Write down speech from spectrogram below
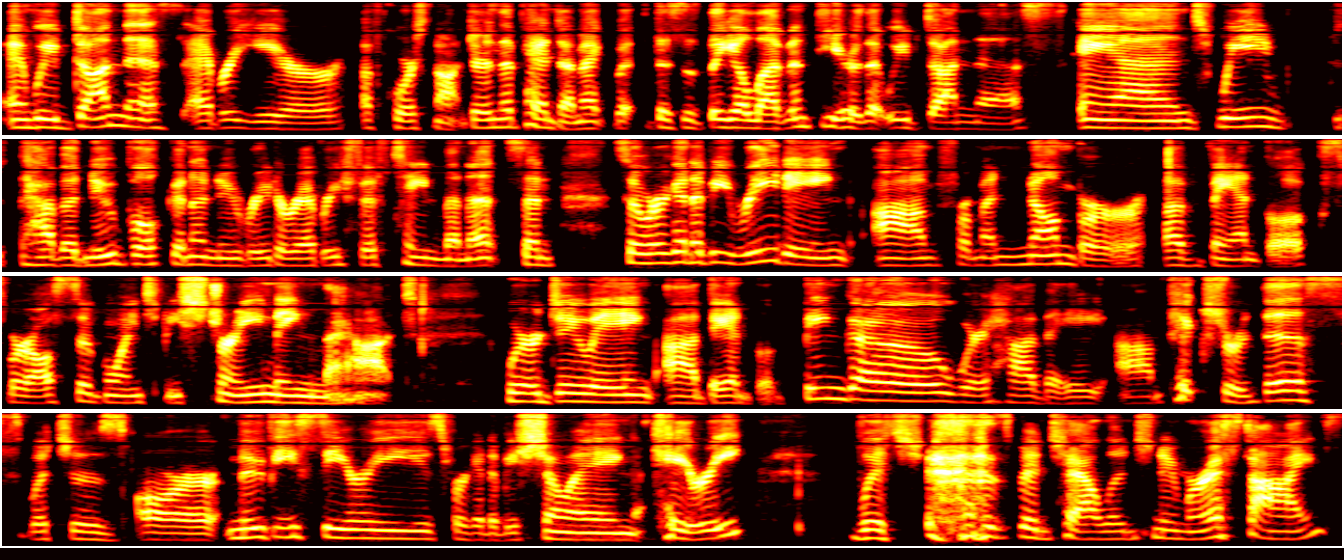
And we've done this every year, of course, not during the pandemic, but this is the 11th year that we've done this. And we have a new book and a new reader every 15 minutes. And so we're going to be reading um, from a number of banned books. We're also going to be streaming that. We're doing uh, banned book bingo. We have a um, picture this, which is our movie series. We're going to be showing Carrie, which has been challenged numerous times.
